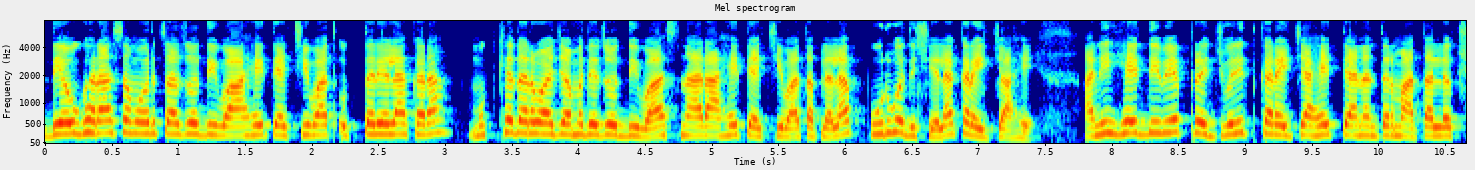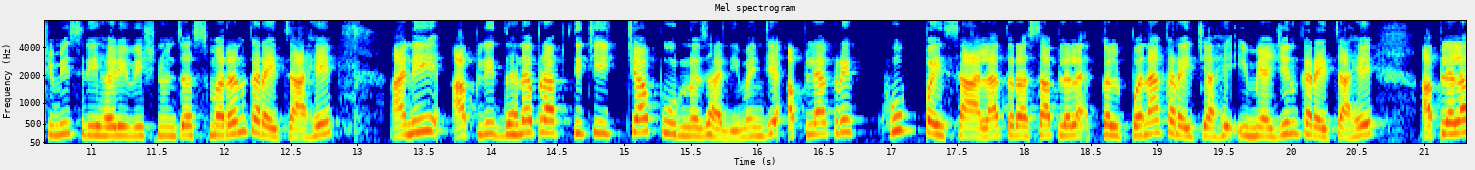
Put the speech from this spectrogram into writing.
देवघरासमोरचा जो दिवा आहे त्याची वात उत्तरेला करा. मुख्य दरवाजामध्ये जो दिवा असणार आहे त्याची वात आपल्याला पूर्व दिशेला करायची आहे. आणि हे दिवे प्रज्वलित करायचे आहेत. त्यानंतर माता लक्ष्मी श्रीहरी विष्णूंचं स्मरण करायचं आहे. आणि आपली धनप्राप्तीची इच्छा पूर्ण झाली. म्हणजे आपल्याकडे खूप पैसा आला तर असं आपल्याला कल्पना करायची आहे इमॅजिन करायचं आहे. आपल्याला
